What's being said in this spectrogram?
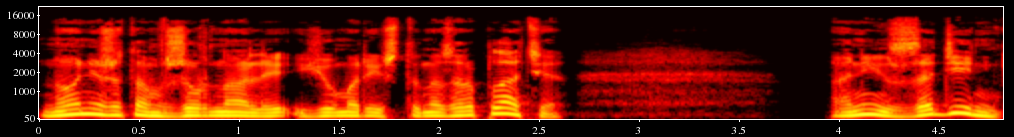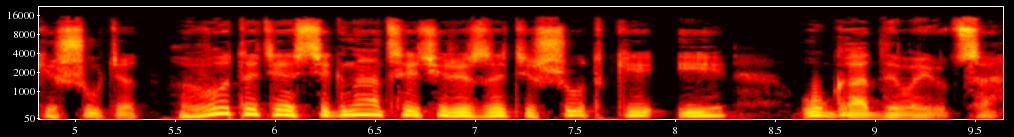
Но они же там в журнале «Юмористы на зарплате». Они за деньги шутят. Вот эти ассигнации через эти шутки и угадываются.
